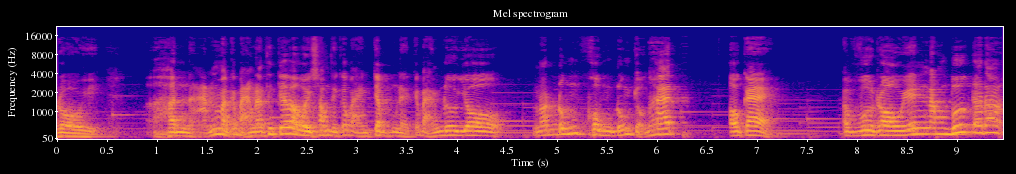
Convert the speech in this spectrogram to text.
rồi hình ảnh mà các bạn đã thiết kế bao bì xong thì các bạn chụp này các bạn đưa vô nó đúng khung đúng chuẩn hết. Ok. À, vừa rồi năm bước đó đó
